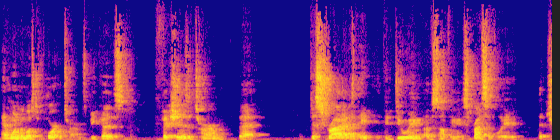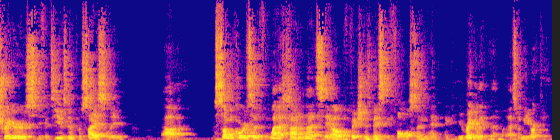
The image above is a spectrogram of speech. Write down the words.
and one of the most important terms because fiction is a term that describes a, the doing of something expressively that triggers, if it's used imprecisely, uh, some courts have latched onto that to say, oh, fiction is basically false and, and, and, can be regulated that way. That's what New York did.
